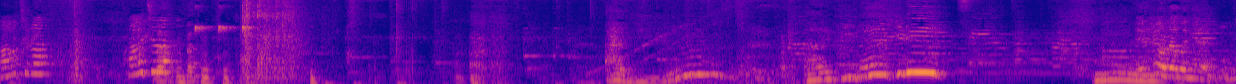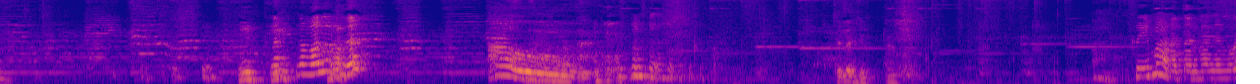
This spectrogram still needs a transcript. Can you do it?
മാമച്ചിടാ. മാമച്ചിടാ. ഹാപ്പി ക്രീമാണ് തരുന്നത് ഞങ്ങൾ.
